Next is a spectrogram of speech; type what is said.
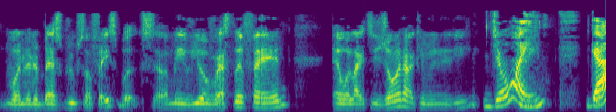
one of the best groups on Facebook. So I mean if you're a wrestling fan and would like to join our community, Join. yeah.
